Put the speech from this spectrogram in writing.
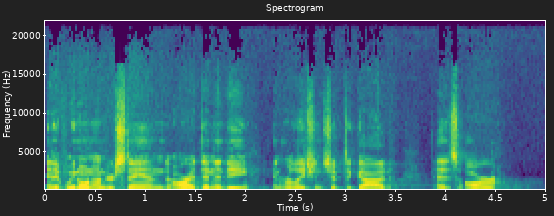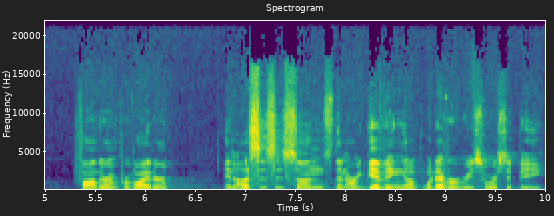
And if we don't understand our identity and relationship to God as our father and provider, and us as his sons, then our giving of whatever resource it be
